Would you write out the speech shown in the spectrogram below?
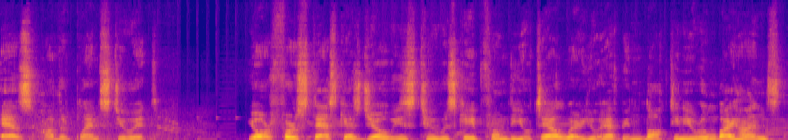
has other plans to it. Your first task as Joe is to escape from the hotel where you have been locked in a room by Hans.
